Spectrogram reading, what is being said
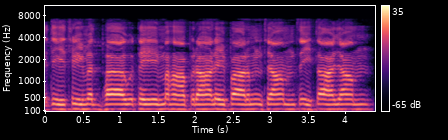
इति श्रीमद्भागवते महापुराणे पारमश्याम सहितायाम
